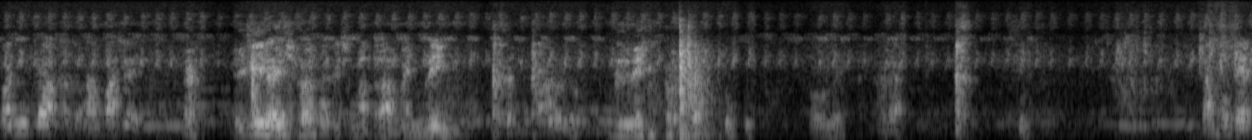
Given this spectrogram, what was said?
Banika atau ampase. Iki ya iya. kopi Sumatera Mending Beling. Lampung deh.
